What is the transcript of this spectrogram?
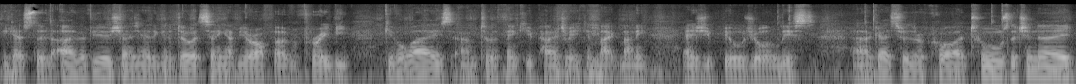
he goes through the overview, shows you how they're going to do it, setting up your offer and freebie giveaways um, to a thank you page where you can make money as you build your list. Uh, goes through the required tools that you need,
